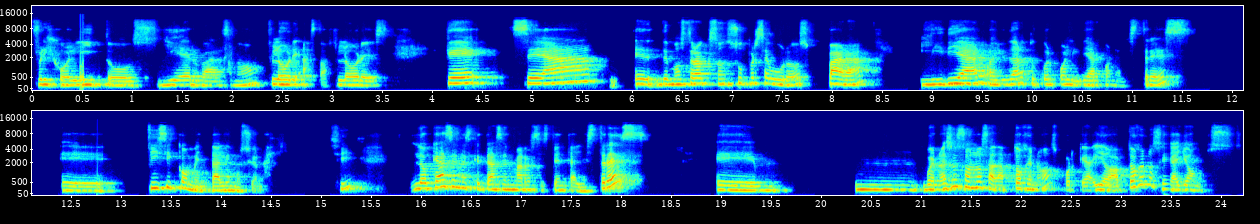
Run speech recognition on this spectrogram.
frijolitos, hierbas, ¿no? Flores, hasta flores, que se ha eh, demostrado que son súper seguros para lidiar o ayudar a tu cuerpo a lidiar con el estrés eh, físico, mental, emocional. ¿sí? Lo que hacen es que te hacen más resistente al estrés. Eh, mm, bueno, esos son los adaptógenos, porque hay adaptógenos y hay hongos.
